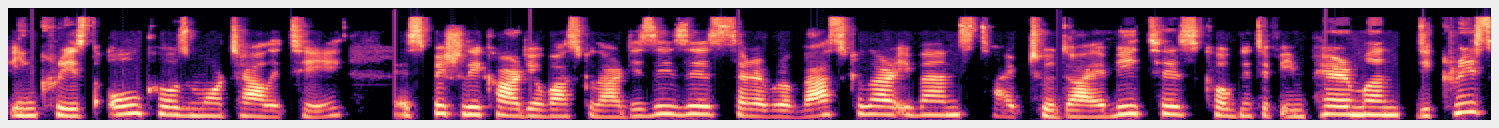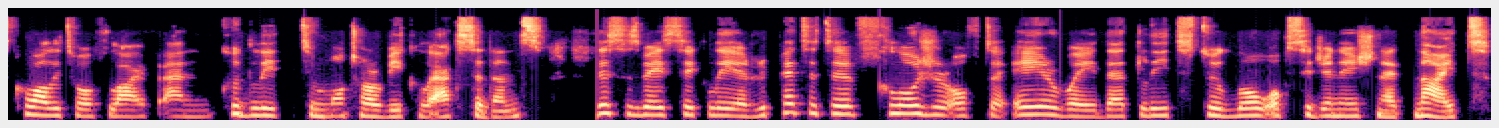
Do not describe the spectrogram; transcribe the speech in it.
increased all-cause mortality, especially cardiovascular diseases, cerebrovascular events, type 2 diabetes, cognitive impairment, decreased quality of life, and could lead to motor vehicle accidents. This is basically a repetitive closure of the airway that leads to low oxygenation at night.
